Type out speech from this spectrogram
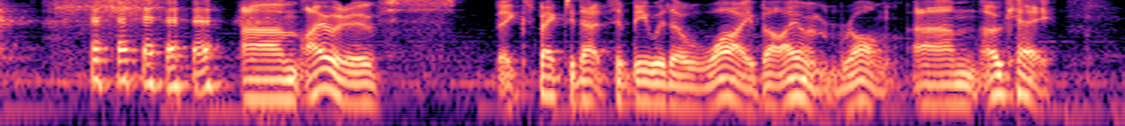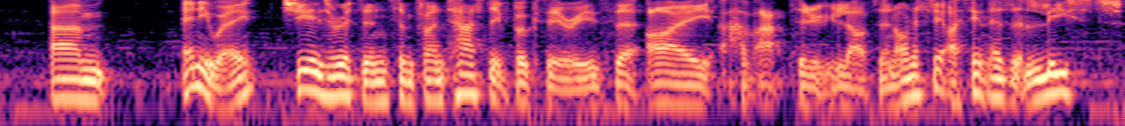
Um, I would have expected that to be with a Y, but I am wrong. Um, okay. Um, anyway, she has written some fantastic book series that I have absolutely loved, and honestly, I think there's at least.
